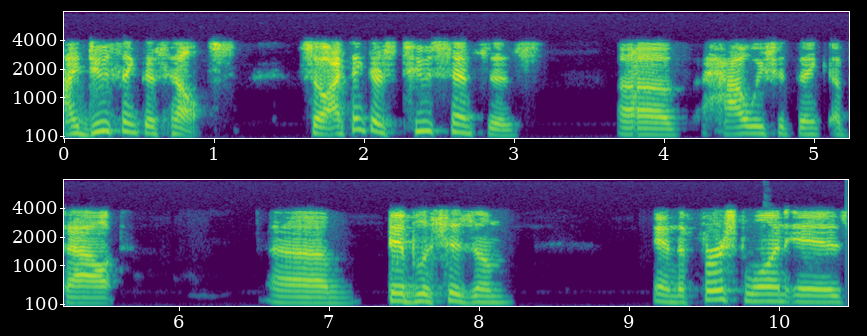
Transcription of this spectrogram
I do think this helps. So I think there's two senses of how we should think about um, biblicism. And the first one is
